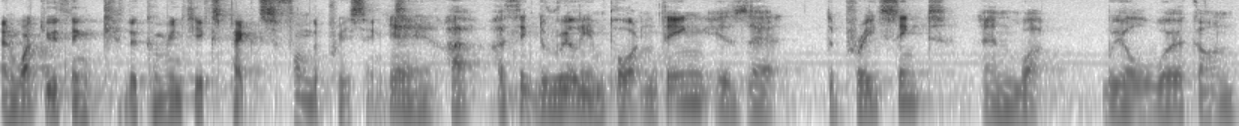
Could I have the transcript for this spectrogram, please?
And what do you think the community expects from the precinct? Yeah, I, I think the really important thing is that the precinct and what we all work on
